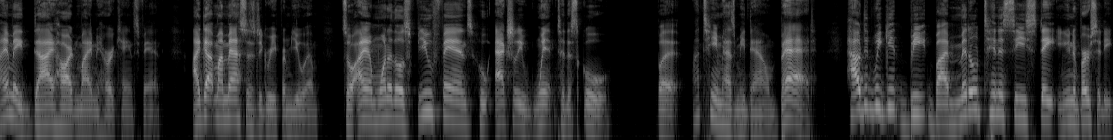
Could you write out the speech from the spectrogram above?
I am a die-hard Miami Hurricanes fan. I got my master's degree from UM, so I am one of those few fans who actually went to the school. But my team has me down bad. How did we get beat by Middle Tennessee State University?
